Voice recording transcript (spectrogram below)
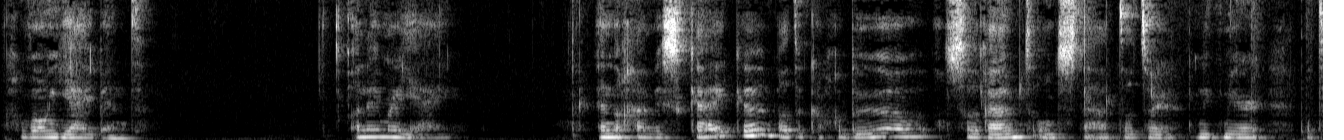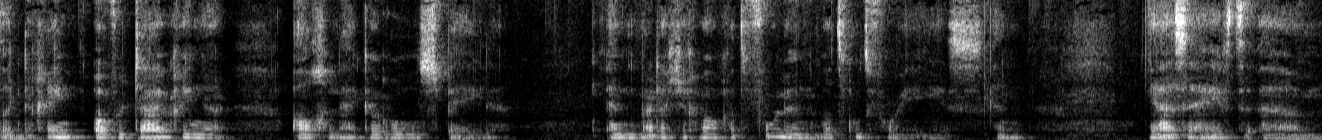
gewoon jij bent. Alleen maar jij. En dan gaan we eens kijken wat er kan gebeuren als er ruimte ontstaat. Dat er niet meer, dat er geen overtuigingen al gelijk een rol spelen. En, maar dat je gewoon gaat voelen wat goed voor je is. En ja, zij heeft um,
